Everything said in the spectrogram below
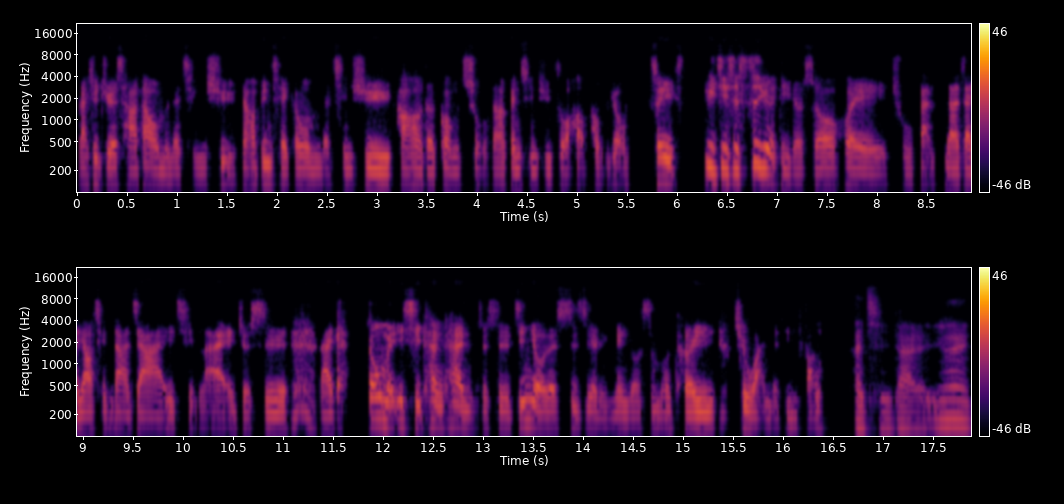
来去觉察到我们的情绪，然后并且跟我们的情绪好好的共处，然后跟情绪做好朋友。所以预计是四月底的时候会出版，那再邀请大家一起来，就是来看，跟我们一起看看，就是精油的世界里面有什么可以去玩的地方。太期待了，因为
